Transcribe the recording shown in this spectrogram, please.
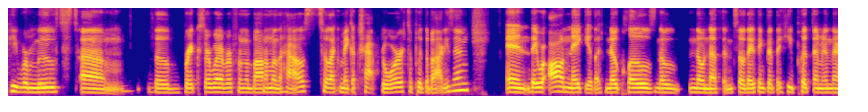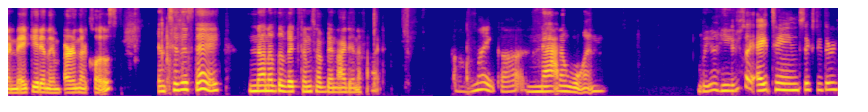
he removed um, the bricks or whatever from the bottom of the house to like make a trap door to put the bodies in and they were all naked like no clothes no no nothing so they think that the, he put them in there naked and then burned their clothes and to this day none of the victims have been identified Oh my god. not a one but yeah Did he you say 1863?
